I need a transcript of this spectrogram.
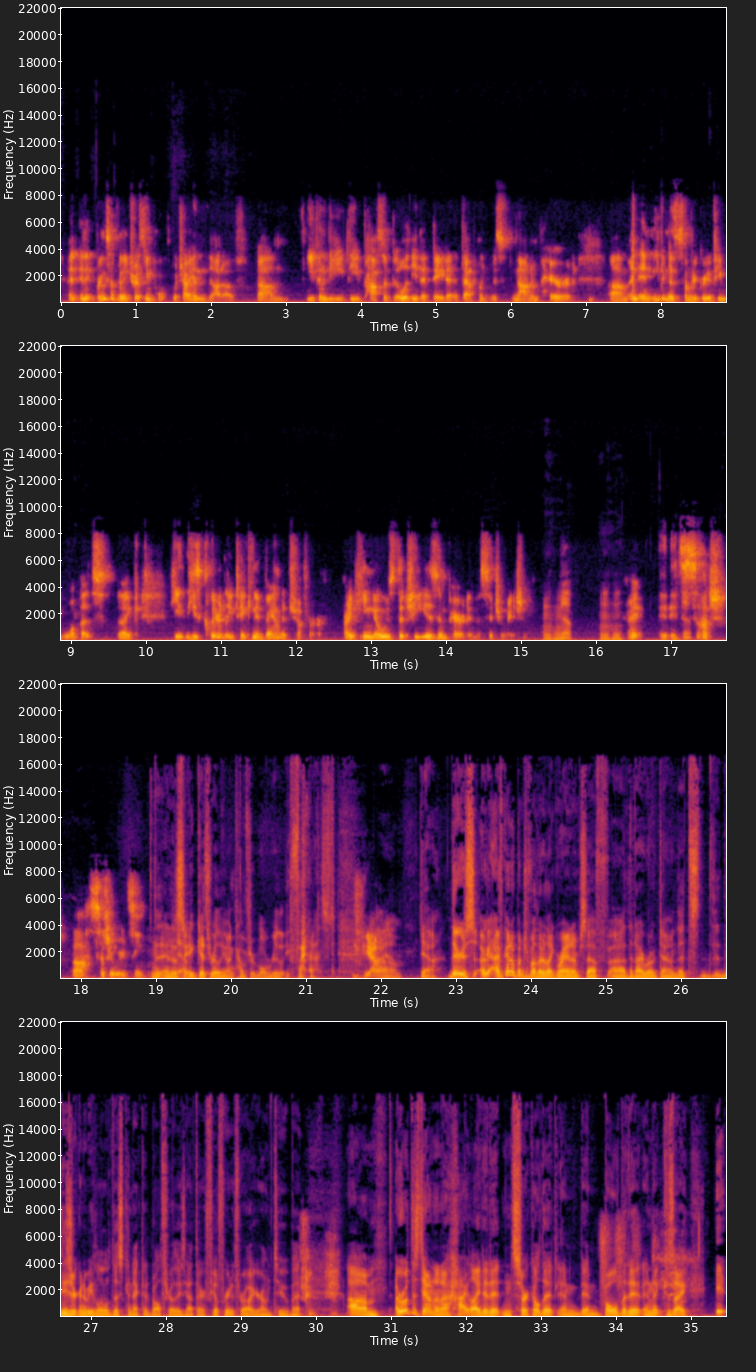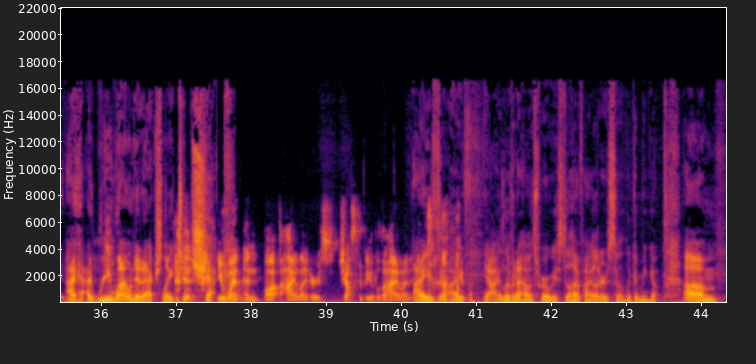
and, and it brings up an interesting point, which I hadn't thought of. Um, even the the possibility that Data at that point was not impaired, um, and and even to some degree, if he was, like he he's clearly taking advantage of her, right? He knows that she is impaired in this situation, Yeah. Right? It, it's such ah such a weird scene. and it's, Yeah. it gets really uncomfortable really fast. Yeah, Um, yeah, there's. Okay, I've got a bunch of other like random stuff uh, that I wrote down. That's th- these are going to be a little disconnected, but I'll throw these out there. Feel free to throw out your own too. But um, I wrote this down and I highlighted it and circled it and and bolded it and because I it I, I rewound it actually to check. you went and bought highlighters just to be able to highlight it. I've, I've, yeah, I live in a house where we still have highlighters, so look at me go. Um,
